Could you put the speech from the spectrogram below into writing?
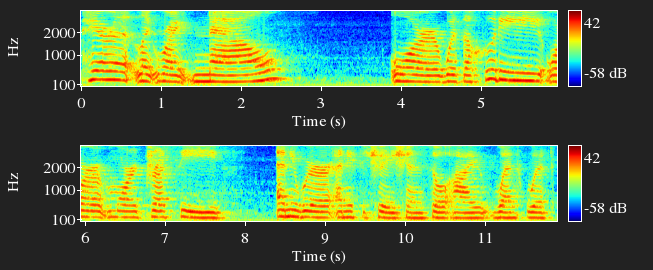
pair it like right now or with a hoodie or more dressy anywhere, any situation. So I went with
